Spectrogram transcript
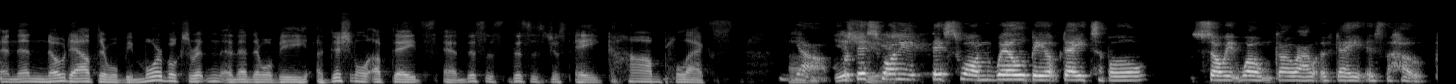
And then no doubt there will be more books written and then there will be additional updates and this is this is just a complex Um, yeah but this one this one will be updatable so it won't go out of date is the hope.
